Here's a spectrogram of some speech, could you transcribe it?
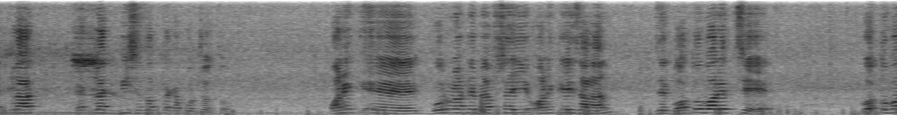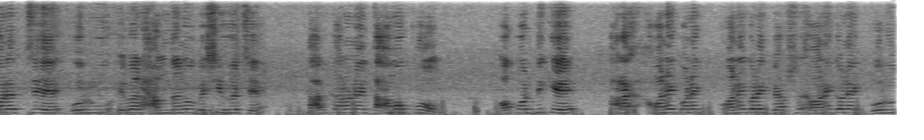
এক লাখ এক লাখ বিশ হাজার টাকা পর্যন্ত। অনেক গরুর হাটে ব্যবসায়ী অনেকেই জানান যে গতবারের চেয়ে গতবারের চেয়ে গরু এবার আমদানিও বেশি হয়েছে, তার কারণে দামও কম। অপরদিকে আর, অনেক অনেক অনেক অনেক ব্যবসা, অনেক অনেক গরু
